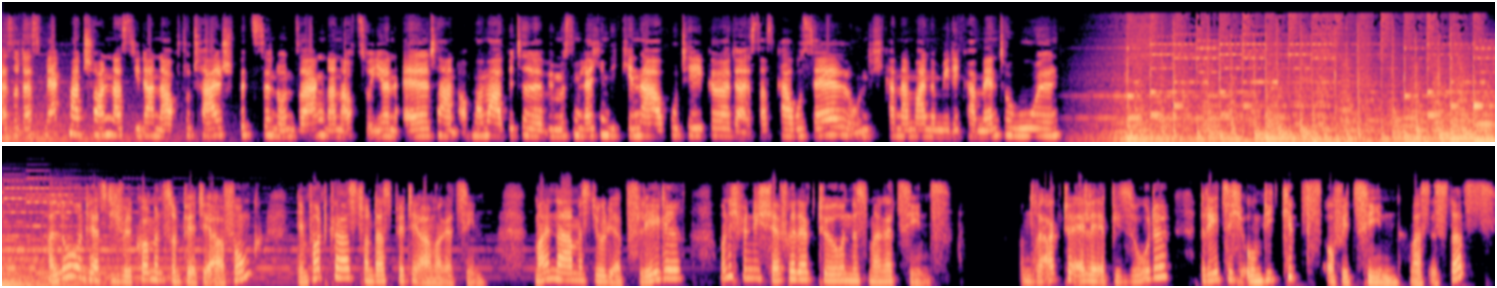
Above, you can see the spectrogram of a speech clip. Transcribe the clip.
Also das merkt man schon, dass die dann auch total spitz sind und sagen dann auch zu ihren Eltern, auch Mama, bitte, wir müssen gleich in die Kinderapotheke, da ist das Karussell und ich kann da meine Medikamente holen. Hallo und herzlich willkommen zum PTA Funk, dem Podcast von das PTA Magazin. Mein Name ist Julia Pflegel und ich bin die Chefredakteurin des Magazins. Unsere aktuelle Episode dreht sich um die Kids-Offizien. Was ist das?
